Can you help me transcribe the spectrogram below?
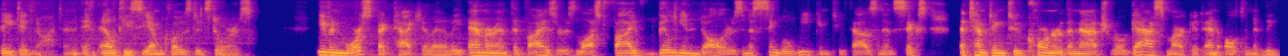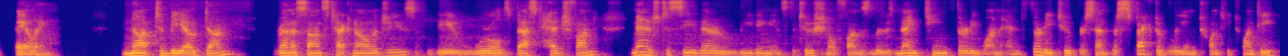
they did not, and LTCM closed its doors. Even more spectacularly, Amaranth Advisors lost $5 billion in a single week in 2006, attempting to corner the natural gas market and ultimately failing. Not to be outdone, Renaissance Technologies, the world's best hedge fund, managed to see their leading institutional funds lose 19, 31, and 32% respectively in 2020,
